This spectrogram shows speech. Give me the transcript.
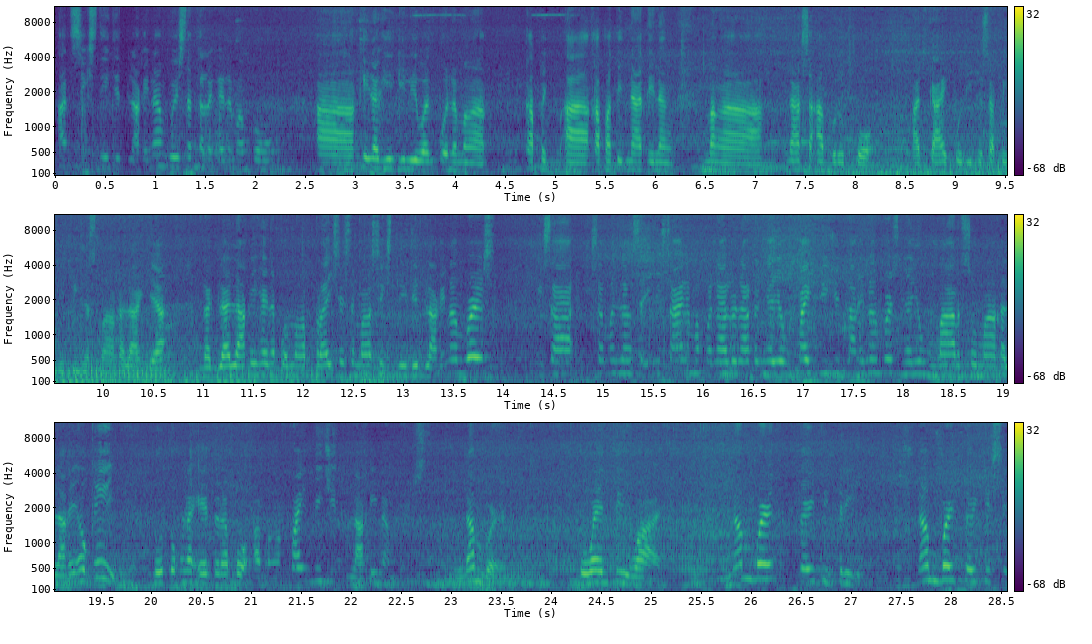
at 6 digit lucky numbers na talaga naman pong ah, kinagigiliwan po ng mga kapit, ah, kapatid natin ng mga nasa abroad po at kahit po dito sa Pilipinas mga kalaki. Kaya naglalakihan na po mga prices ng mga 6 digit lucky numbers isa isa man lang sa inyo sana mapanalo natin ngayong 5 digit lucky numbers ngayong Marso mga kalaki. Okay, tutok na ito na po ang mga 5 digit lucky numbers. Number 21, number 33, number 36,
